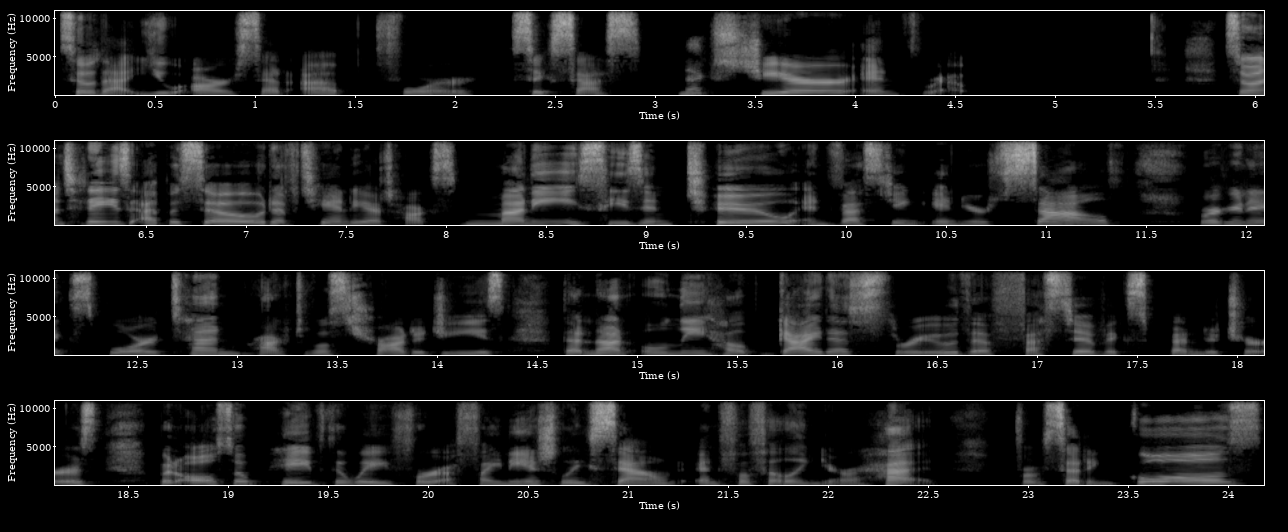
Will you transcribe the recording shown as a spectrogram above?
so that you are set up for success next year and throughout. So, on today's episode of Tandia Talks Money, Season 2, Investing in Yourself, we're going to explore 10 practical strategies that not only help guide us through the festive expenditures, but also pave the way for a financially sound and fulfilling year ahead from setting goals,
